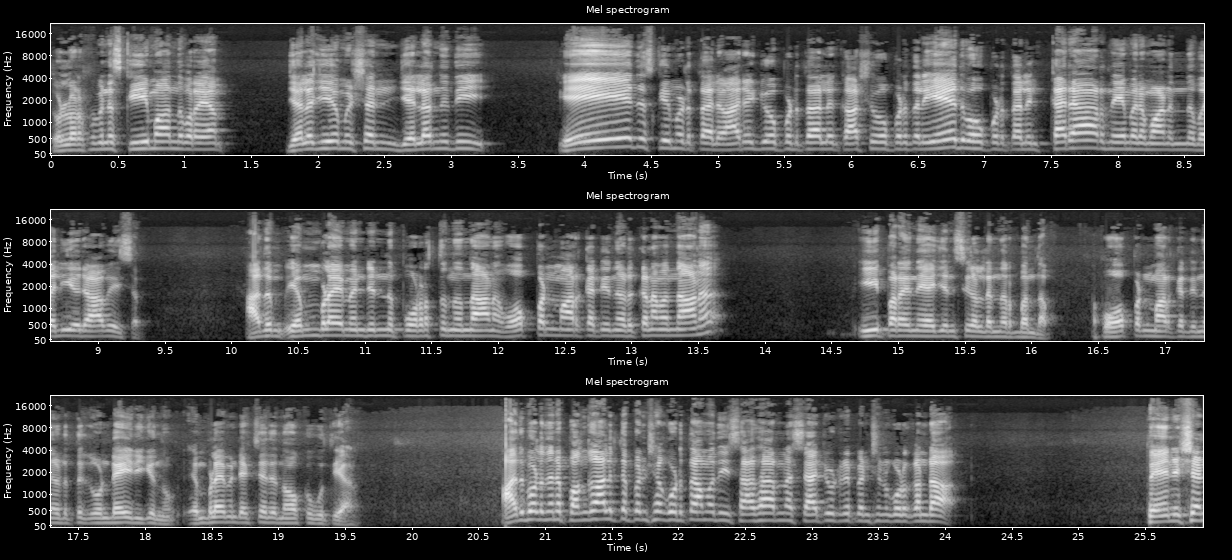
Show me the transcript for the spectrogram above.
തൊഴിലുറപ്പിന്റെ സ്കീമാന്ന് പറയാം. ജലജീവ മിഷൻ ജലനിധി ഏത് സ്കീം എടുത്താലും ആരോഗ്യ വകുപ്പ് എടുത്താലും കാർഷിക വകുപ്പ് എടുത്താലും ഏത് വകുപ്പ് എടുത്താലും കരാർ നിയമനമാണ് ഇന്ന് വലിയൊരു ആവേശം. അതും എംപ്ലോയ്മെന്റിൽ നിന്ന് പുറത്തു നിന്നാണ് ഓപ്പൺ മാർക്കറ്റിൽ നിന്ന് എടുക്കണമെന്നാണ് ഈ പറയുന്ന ഏജൻസികളുടെ നിർബന്ധം. അപ്പോൾ ഓപ്പൺ മാർക്കറ്റിൽ നിന്ന് എടുത്തുകൊണ്ടേയിരിക്കുന്നു. എംപ്ലോയ്മെന്റ് എക്സ്ചേഞ്ച് നോക്കുകുത്തിയാണ് അതുപോലെ തന്നെ പങ്കാളിത്ത പെൻഷൻ കൊടുത്താൽ മതി. സാധാരണ സ്റ്റാറ്റ്യൂട്ടറി പെൻഷൻ കൊടുക്കണ്ട. പെൻഷൻ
